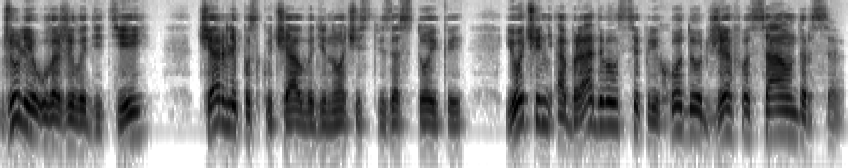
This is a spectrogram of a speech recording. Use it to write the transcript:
Джулия уложила детей, Чарли поскучал в одиночестве за стойкой и очень обрадовался приходу Джеффа Саундерса,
